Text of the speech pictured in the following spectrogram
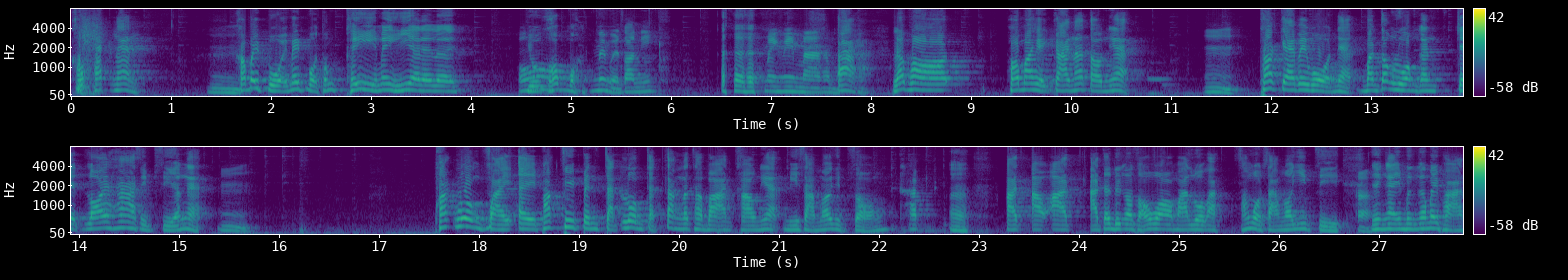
เขาแพ็คแน่นอืมเขาไม่ป่วยไม่ปวดท้องที่ไม่เฮียอะไรเลย อยู่ครบหมด ไม่เหมือนตอนนี้ ไม่งไม่มาทำอะแล้วพอพอมาเหตุการณ์นะตอนเนี้ย อืม ถ้าแกไปโหวตเนี่ย มันต้องรวมกัน 750 เสียงอะอืม พักร่วมฝ่ายไอ้พักที่เป็นจัดร่วมจัดตั้งรัฐบาลคราวเนี้ยมี 312 ครับ เออ อาจเอาอาจอาจจะดึงเอาสวมารวมอะทั้งหมด อะ 324 ยังไงมึงก็ไม่ผ่าน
